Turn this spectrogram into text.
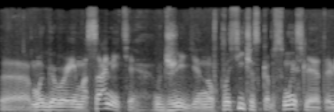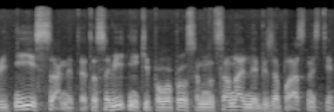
э, мы говорим о саммите в Джиде, но в классическом смысле это ведь не есть саммит, это советники по вопросам национальной безопасности,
